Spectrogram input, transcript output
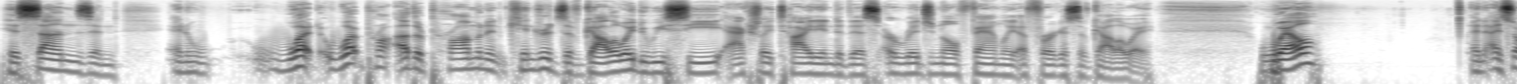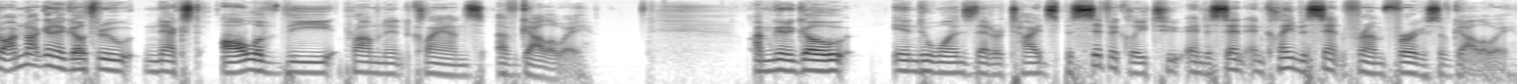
his sons and and what what pro- other prominent kindreds of Galloway do we see actually tied into this original family of Fergus of Galloway? Well, and, and so I'm not going to go through next all of the prominent clans of Galloway. I'm going to go into ones that are tied specifically to and descent and claim descent from Fergus of Galloway.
